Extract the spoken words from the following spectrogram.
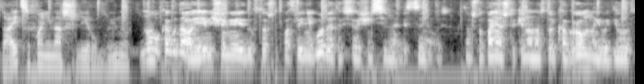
Тайцев они нашли, румынов. Ну, как бы да, я еще имею в виду в то, что в последние годы это все очень сильно обесценивалось. Потому что понятно, что кино настолько огромное, его делают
